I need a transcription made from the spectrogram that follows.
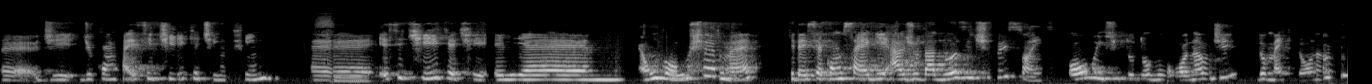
é, de, de comprar esse ticket, enfim. É, esse ticket, ele é, é um voucher, né? Que daí você consegue ajudar duas instituições, ou o Instituto Ronald, do McDonald's, Sim.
